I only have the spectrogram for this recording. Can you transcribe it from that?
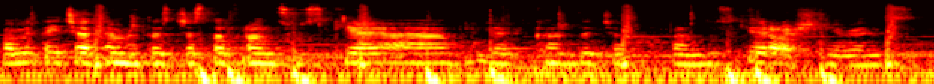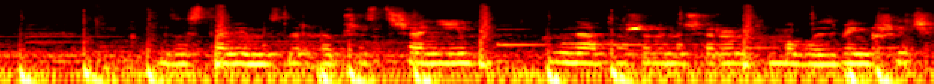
Pamiętajcie o tym, że to jest ciasto francuskie, a jak każde ciasto francuskie rośnie, więc zostawimy sobie trochę przestrzeni na to, żeby nasze rurki mogły zwiększyć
